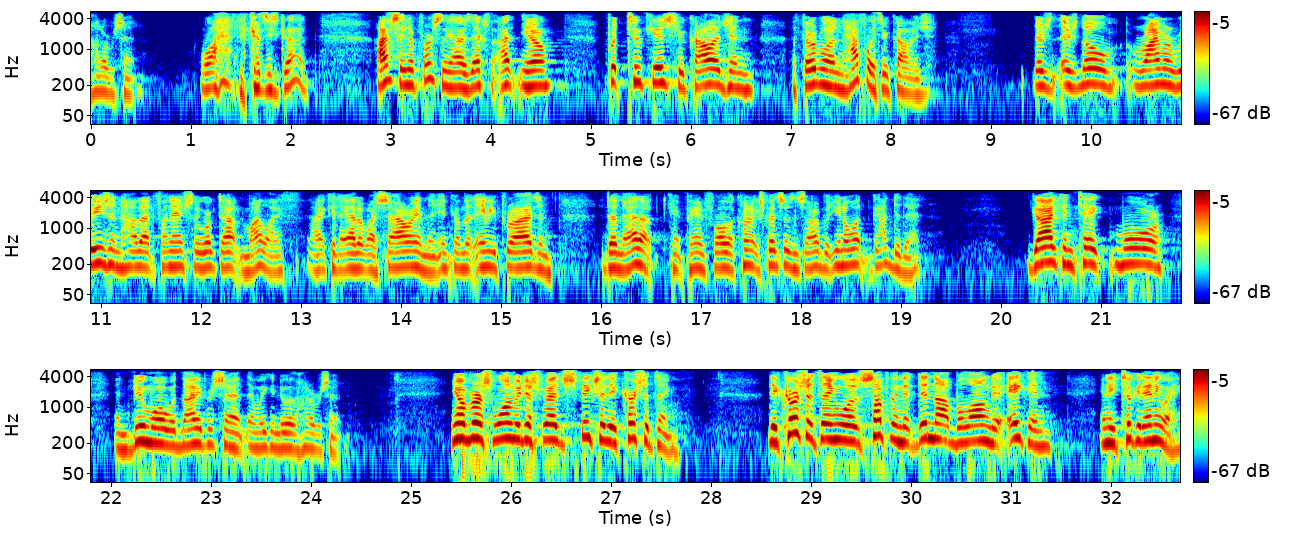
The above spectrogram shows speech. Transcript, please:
Why? Because He's God. I've seen it personally. I was actually, I, you know, put two kids through college and a third one halfway through college. There's there's no rhyme or reason how that financially worked out in my life. I can add up my salary and the income that Amy provides, and it doesn't add up. Can't pay for all the current expenses and salary. But you know what? God did that. God can take more and do more with 90% than we can do with 100%. You know, verse 1 we just read speaks of the accursed thing. The accursed thing was something that did not belong to Achan, and he took it anyway.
